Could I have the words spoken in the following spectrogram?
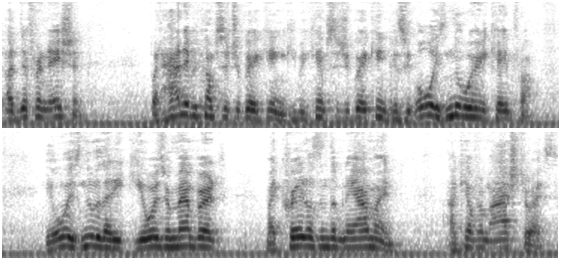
a different nation. But how did he become such a great king? He became such a great king because he always knew where he came from. He always knew that he, he always remembered my cradle's in the Bnei Ammon. I come from Ashtarais.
